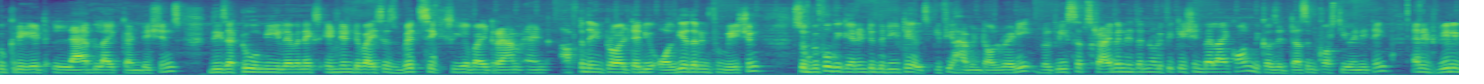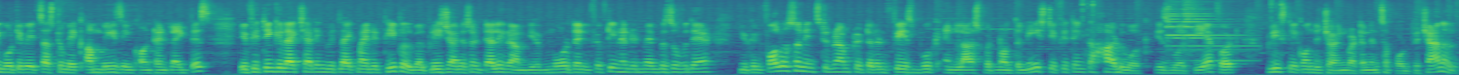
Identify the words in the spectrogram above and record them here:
to create lab-like conditions. These are two Mi 11X Indian devices with 6GB RAM and after the intro, I'll tell you all the other information. So before we get into the details, details. If you haven't already, well, please subscribe and hit the notification bell icon because it doesn't cost you anything and it really motivates us to make amazing content like this. If you think you like chatting with like-minded people, well, please join us on Telegram. We have more than 1500 members over there. You can follow us on Instagram, Twitter, and Facebook. And last but not the least, if you think the hard work is worth the effort, please click on the join button and support the channel.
